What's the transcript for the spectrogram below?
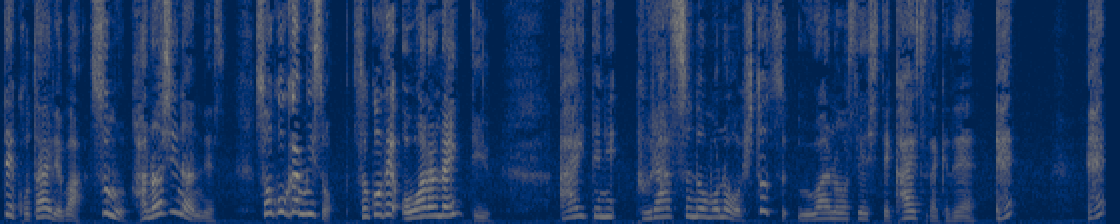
って答えれば済む話なんです。そこがミソ。そこで終わらないっていう。相手にプラスのものを一つ上乗せして返すだけでえ？え？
